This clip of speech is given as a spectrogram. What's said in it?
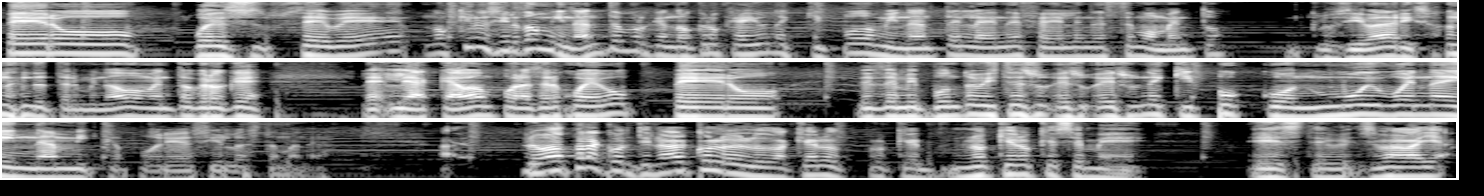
Pero pues se ve, no quiero decir dominante, porque no creo que haya un equipo dominante en la NFL en este momento. Inclusive Arizona en determinado momento creo que le, acaban por hacer juego, pero desde mi punto de vista es, un equipo con muy buena dinámica, podría decirlo de esta manera. Lo más para continuar con lo de los vaqueros, porque no quiero que se me, este, se me vaya.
